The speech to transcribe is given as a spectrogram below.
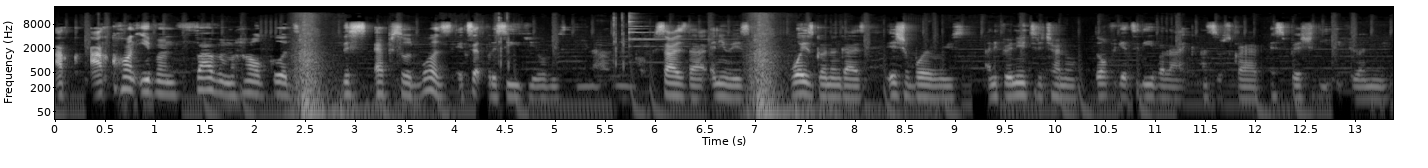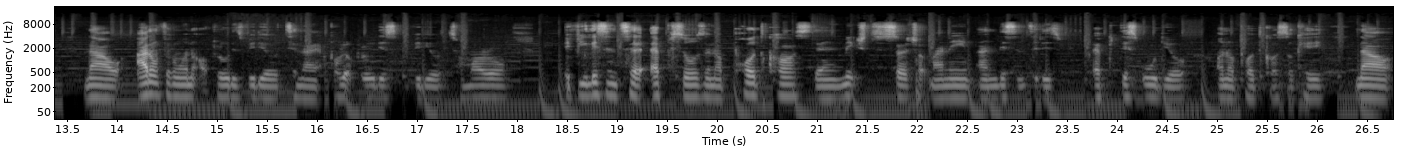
I, I can't even fathom how good this episode was, except for the CG, obviously. You know? Besides that, anyways, what is going on, guys? It's your boy Roos, and if you're new to the channel, don't forget to leave a like and subscribe, especially if you're new. Now, I don't think I'm to upload this video tonight. I'll probably upload this video tomorrow. If you listen to episodes in a podcast, then make sure to search up my name and listen to this this audio on a podcast. Okay. Now,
